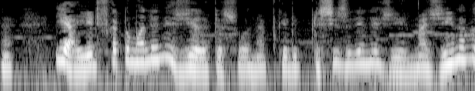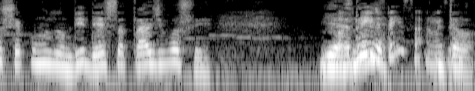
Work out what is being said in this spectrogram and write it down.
Né? E aí ele fica tomando energia da pessoa, né? porque ele precisa de energia. Imagina você com um zumbi desse atrás de você. E é nem pensar. então,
